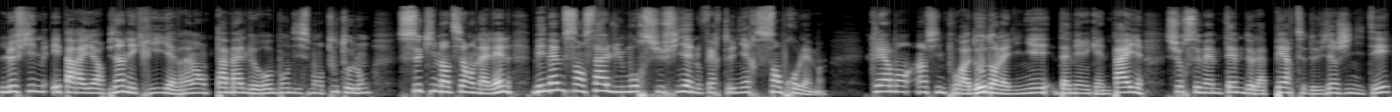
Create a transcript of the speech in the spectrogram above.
Le film est par ailleurs bien écrit, il y a vraiment pas mal de rebondissements tout au long, ce qui maintient en haleine, mais même sans ça, l'humour suffit à nous faire tenir sans problème. Clairement un film pour ados dans la lignée d'American Pie sur ce même thème de la perte de virginité,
